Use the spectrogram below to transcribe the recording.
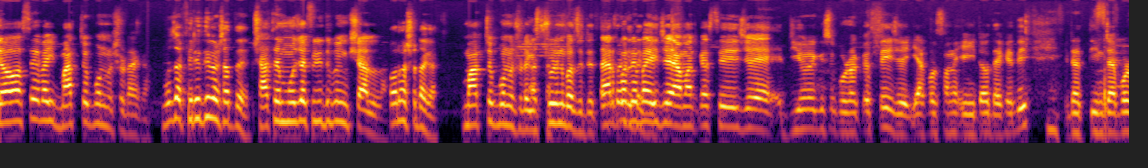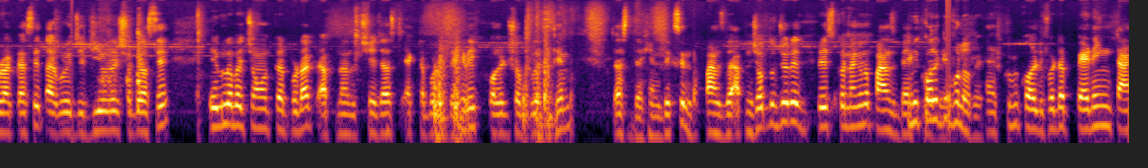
দেওয়া আছে ভাই মাত্র পনেরোশো টাকা। মোজা ফিরে দিবেন সাথে? সাথে মোজা ফ্রি দেবো ইনশাল্লাহ পনেরোশো টাকা। মাত্র পনেরোশো টাকা আচ্ছা। স্টুডেন্ট বাজেটে তারপরে ভাই যে আমার কাছে এই যে ডিওর কিছু প্রোডাক্ট আছে এই যে এয়ারফোর্স মানে এইটাও দেখে দিই। এটা তিনটা প্রোডাক্ট আছে তারপরে যে ডিওরের সাথে আছে এগুলো ভাই চমৎকার প্রোডাক্ট আপনার হচ্ছে জাস্ট একটা প্রোডাক্ট দেখে দিই কোয়ালিটি সবগুলো সেম জাস্ট দেখেন দেখছেন? পাঁচ ব্যাগ। আপনি যত জোরে প্রেস করেন না কেন পাঁচ ব্যাগ কোয়ালিটি ফুল হবে। হ্যাঁ খুবই কোয়ালিটি এটা প্যাডিং টাং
